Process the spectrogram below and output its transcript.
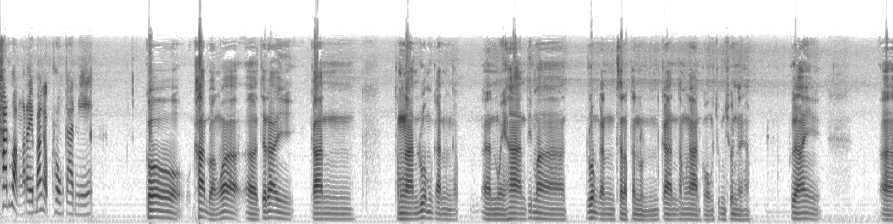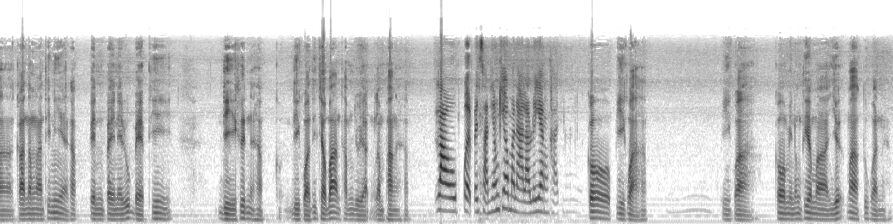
คาดหวังอะไรบ้างกับโครงการนี้ ก็คาดหวังว่าเอ่อจะได้การทำงานร่วมกันกับเอ่อหน่วยงานที่มา ร่วมกันสนับสนุนการทำงานของชุมชนนะครับ เพื่อให้อ่าการทำงานที่นี่ครับเป็นไปในรูปแบบที่ดีขึ้นนะครับ ดีกว่าที่ชาวบ้านทำอยู่อย่างลำพังนะครับ เราเปิดเป็นสถานที่ท่องเที่ยวมานานแล้วหรือยังคะที่นี่ก็ปีกว่าครับ ปีกว่าก็มีนักท่องเที่ยวมาเยอะมากทุกวันครับ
